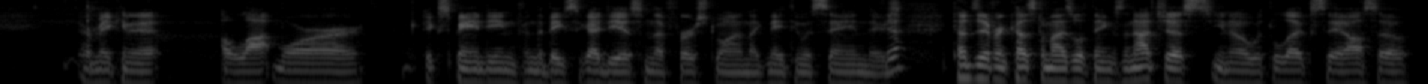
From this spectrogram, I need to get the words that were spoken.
are making it a lot more expanding from the basic ideas from the first one. Like Nathan was saying, there's Yeah. tons of different customizable things, and not just you know with looks. It also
